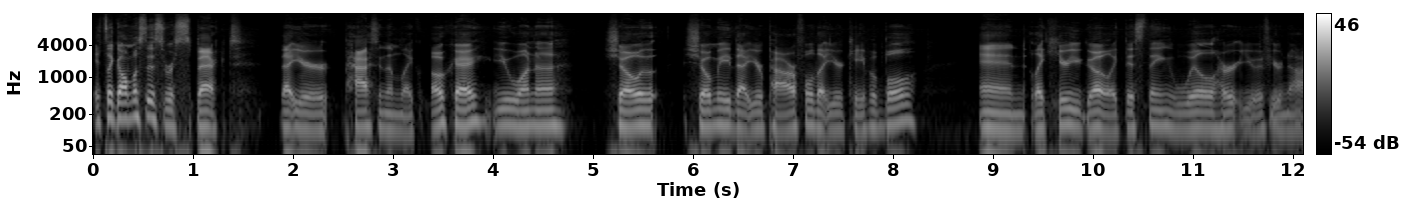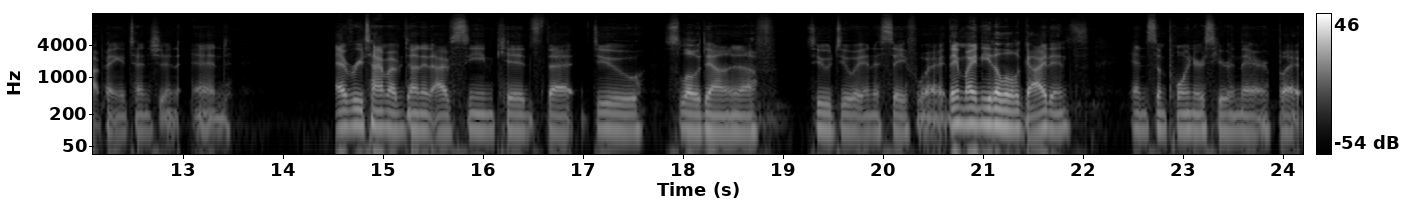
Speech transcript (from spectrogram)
it's like almost this respect that you're passing them. Like, okay, you wanna show show me that you're powerful, that you're capable, and like here you go. Like this thing will hurt you if you're not paying attention. And every time I've done it, I've seen kids that do slow down enough to do it in a safe way. They might need a little guidance and some pointers here and there, but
